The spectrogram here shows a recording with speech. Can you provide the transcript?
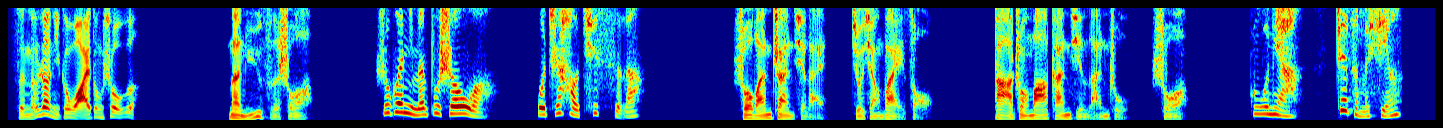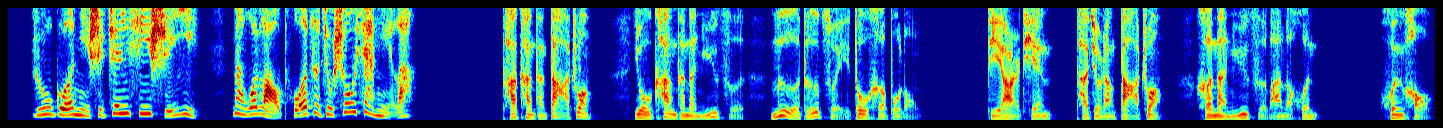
怎能让你跟我挨冻受饿？”那女子说：“如果你们不收我，我只好去死了。”说完，站起来就向外走。大壮妈赶紧拦住，说：“姑娘，这怎么行？如果你是真心实意，那我老婆子就收下你了。”他看看大壮，又看看那女子，乐得嘴都合不拢。第二天，他就让大壮和那女子完了婚。婚后，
